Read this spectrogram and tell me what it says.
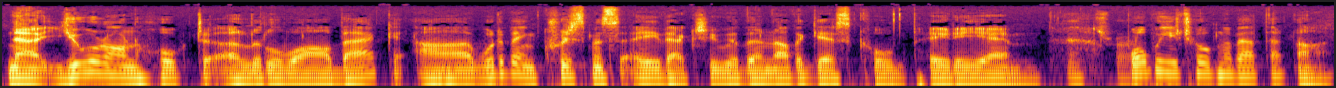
Now, you were on Hooked a little while back. Uh, it would have been Christmas Eve, actually, with another guest called PDM. That's right. What were you talking about that night?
